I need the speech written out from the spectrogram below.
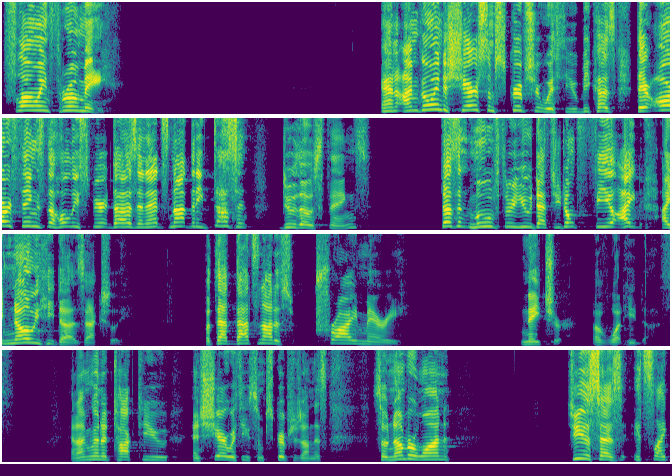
flowing through me? And I'm going to share some scripture with you because there are things the Holy Spirit does, and it's not that He doesn't do those things doesn't move through you that you don't feel. I, I know he does, actually. But that, that's not his primary nature of what he does. And I'm going to talk to you and share with you some scriptures on this. So, number one, Jesus says it's like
